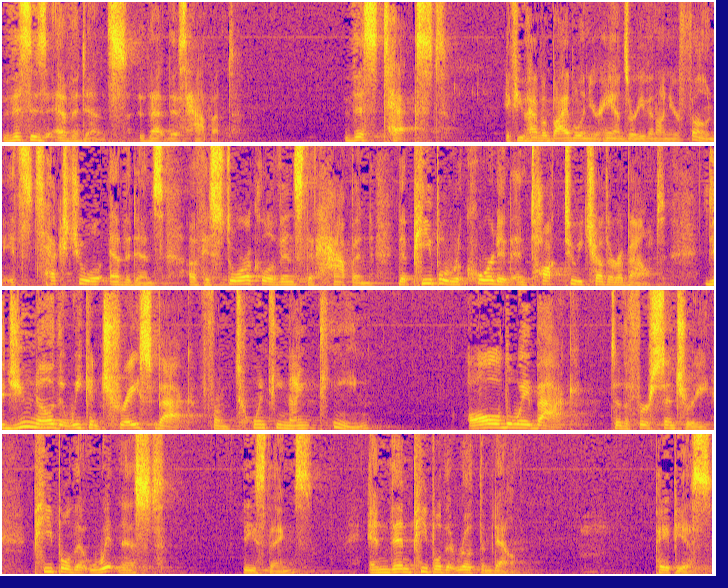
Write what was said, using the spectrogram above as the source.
This is evidence that this happened. This text, if you have a Bible in your hands or even on your phone, it's textual evidence of historical events that happened that people recorded and talked to each other about. Did you know that we can trace back from 2019 all the way back to the first century people that witnessed these things and then people that wrote them down? Papias,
